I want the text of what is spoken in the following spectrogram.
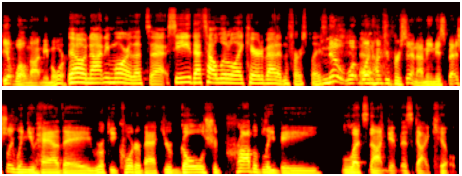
Yeah, well, not anymore. No, not anymore. That's uh, see, that's how little I cared about it in the first place. No, what Uh, one hundred percent. I mean, especially when you have a rookie quarterback, your goal should probably be let's not get this guy killed.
